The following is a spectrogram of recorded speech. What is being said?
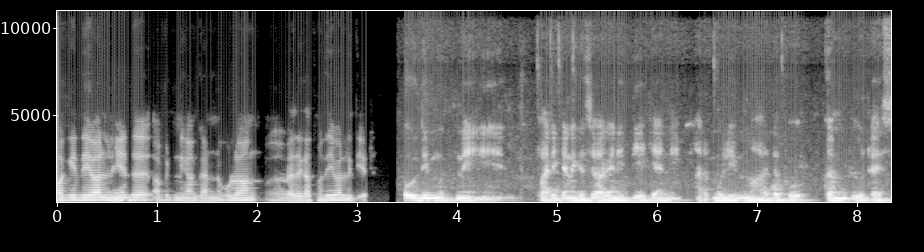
වගේ දේවල් නේද? අපිට නිකන් ගන්න පුළුවන් අ, වැදගත්ම දේවල් දිට ඕදිමුත් මේ පරිගණක සවාගැනි තිය කියන්නේ අර මුලින්ම හදපු කම්පියුටර්ස්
